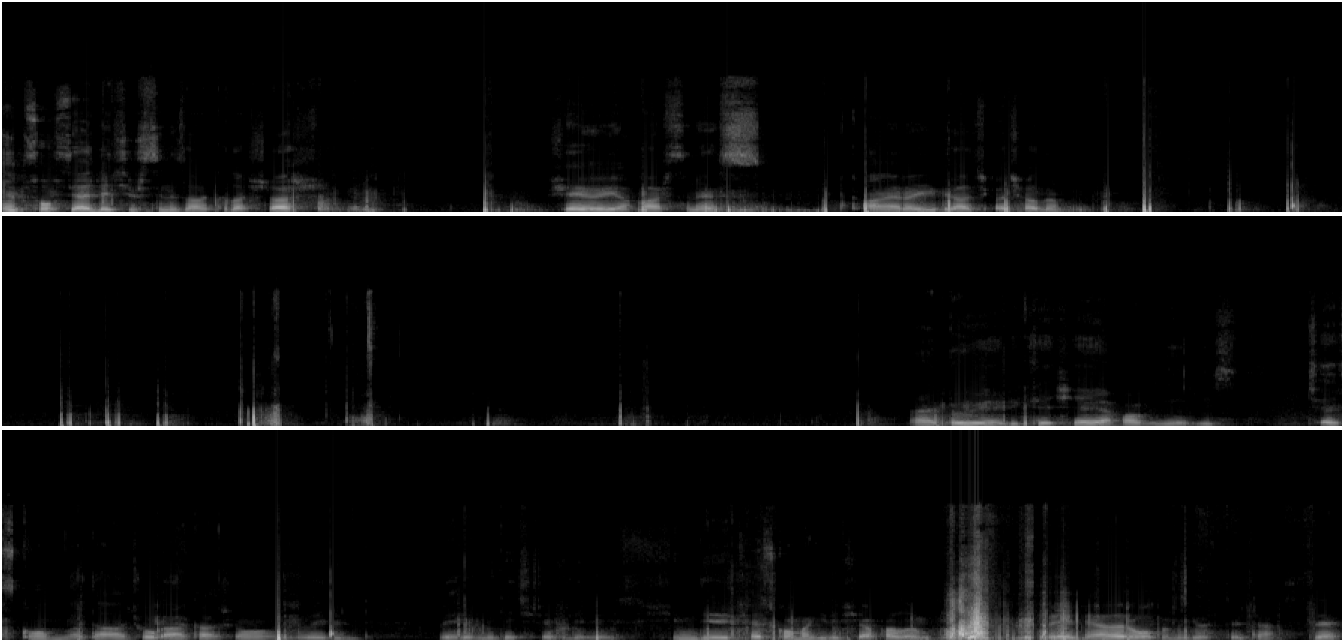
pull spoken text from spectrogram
Hem sosyalleşirsiniz arkadaşlar şey yaparsınız. Kamerayı birazcık açalım. Yani böylelikle şey yapabiliriz. Chess.com'la daha çok arkadaşlarımızı verim, verimli geçirebiliriz. Şimdi Chess.com'a giriş yapalım. Ve neler olduğunu göstereceğim size.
